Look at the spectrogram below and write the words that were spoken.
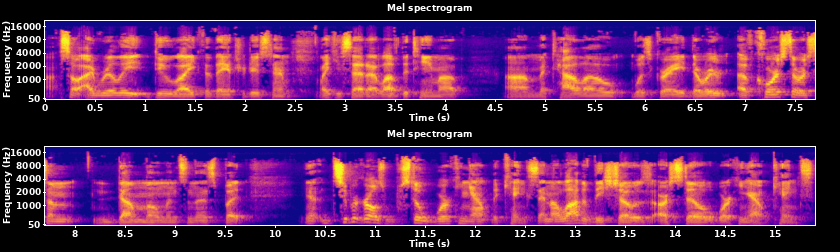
Uh, so I really do like that they introduced him. Like you said, I love the team up. Um, Metallo was great. There were, of course, there were some dumb moments in this, but you know, Supergirl's still working out the kinks, and a lot of these shows are still working out kinks.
